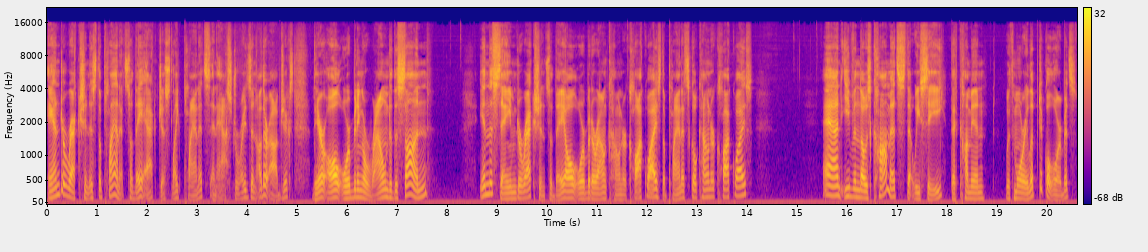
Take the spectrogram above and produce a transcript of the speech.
and direction as the planets. So they act just like planets and asteroids and other objects. They're all orbiting around the sun in the same direction. So they all orbit around counterclockwise. The planets go counterclockwise. And even those comets that we see that come in with more elliptical orbits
